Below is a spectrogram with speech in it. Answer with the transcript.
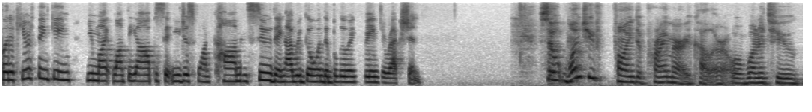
But if you're thinking you might want the opposite and you just want calm and soothing, I would go in the blue and green direction. So once you find a primary color or one or two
